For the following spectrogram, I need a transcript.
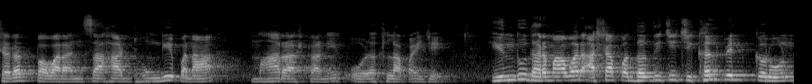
शरद पवारांचा हा ढोंगीपणा महाराष्ट्राने ओळखला पाहिजे. हिंदू धर्मावर अशा पद्धतीची चिखलपेल करून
